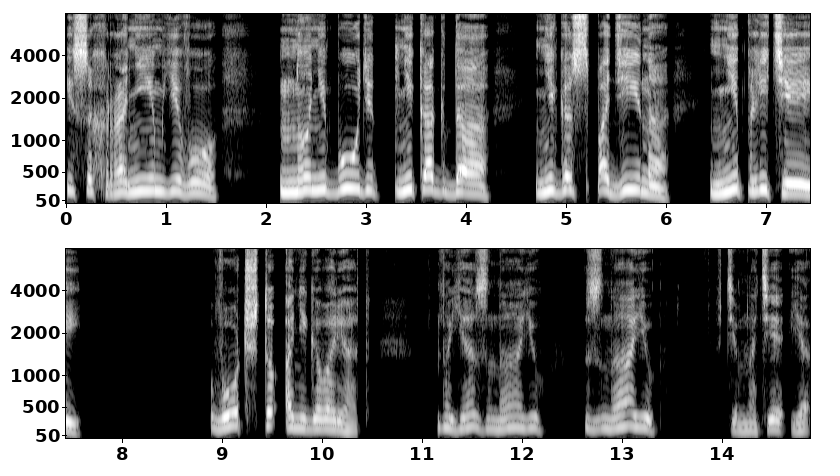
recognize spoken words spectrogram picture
и сохраним его, но не будет никогда ни господина, ни плетей. Вот что они говорят. Но я знаю, знаю. В темноте я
